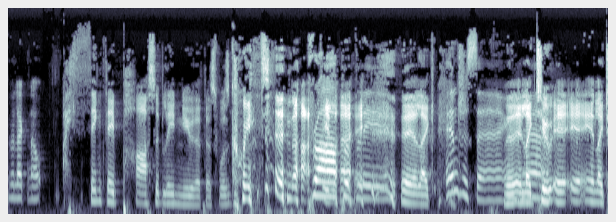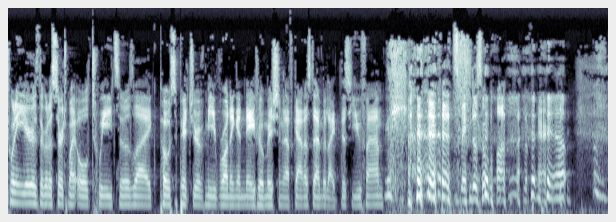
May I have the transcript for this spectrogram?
We're like no, I think they possibly knew that this was going to not Probably. be like, like interesting. in like Yeah. two in, in like 20 years they're going to search my old tweets and it was like post a picture of me running a nato mission in afghanistan be like this you fam spain doesn't want that apparently Yep.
